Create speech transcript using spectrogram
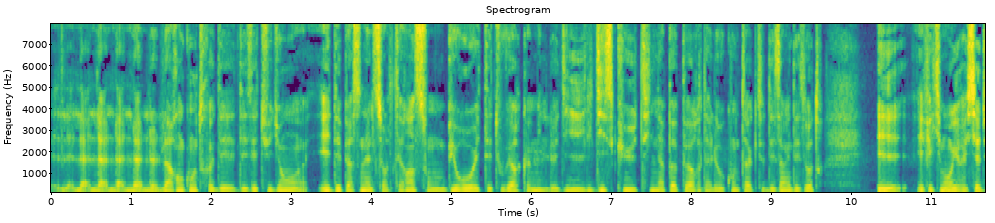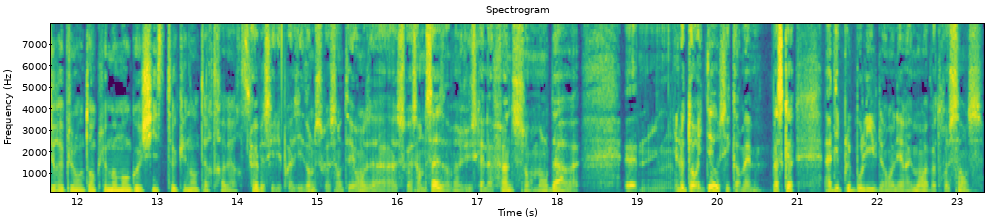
la, la, la, rencontre des, des, étudiants et des personnels sur le terrain, son bureau était ouvert comme il le dit, il discute, il n'a pas peur d'aller au contact des uns et des autres. Et effectivement, il réussit à durer plus longtemps que le moment gauchiste que Nanterre traverse. Oui, parce qu'il est président de 71 à 76, enfin jusqu'à la fin de son mandat. Euh, L'autorité aussi quand même. Parce que un des plus beaux livres de René Raymond, à votre sens,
